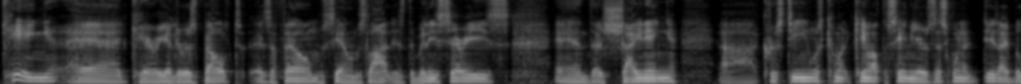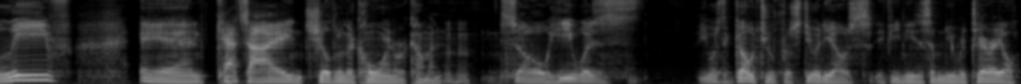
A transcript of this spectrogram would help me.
King had Carrie under his belt as a film. Salem's Lot is the miniseries, and The Shining. Uh, Christine was come, came out the same year as this one did, I believe. And Cat's Eye and Children of the Corn were coming. Mm-hmm. So he was he was the go-to for studios if you needed some new material.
